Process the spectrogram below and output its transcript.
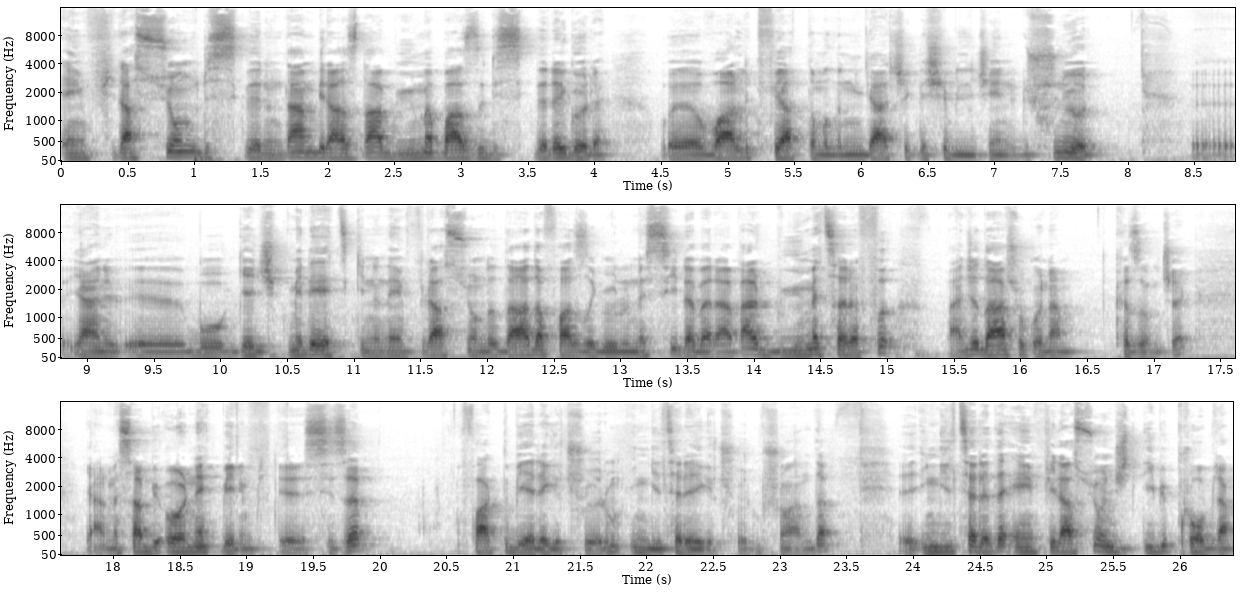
enflasyon risklerinden biraz daha büyüme bazlı risklere göre e, varlık fiyatlamalarının gerçekleşebileceğini düşünüyorum. Yani e, bu gecikmeli etkinin enflasyonda daha da fazla görülmesiyle beraber büyüme tarafı bence daha çok önem kazanacak. Yani mesela bir örnek vereyim size farklı bir yere geçiyorum. İngiltere'ye geçiyorum şu anda. E, İngiltere'de enflasyon ciddi bir problem.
